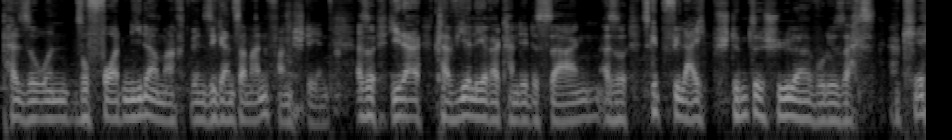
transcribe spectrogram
Personen sofort niedermacht, wenn sie ganz am Anfang stehen. Also jeder Klavierlehrer kann dir das sagen. Also es gibt vielleicht bestimmte Schüler, wo du sagst, okay,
